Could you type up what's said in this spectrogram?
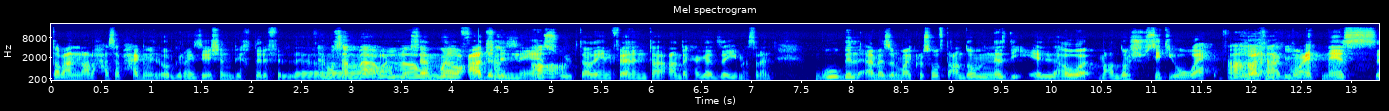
طبعا على حسب حجم ال organization بيختلف ال- المسمى وال- المسمى وعدد. الناس آه. والبتاع ده يعني فعلا انت عندك حاجات زي مثلا جوجل امازون مايكروسوفت عندهم الناس دي اللي هو ما عندهمش CTO واحد آه. مجموعة ناس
